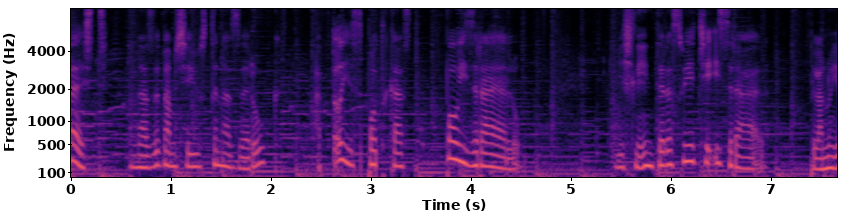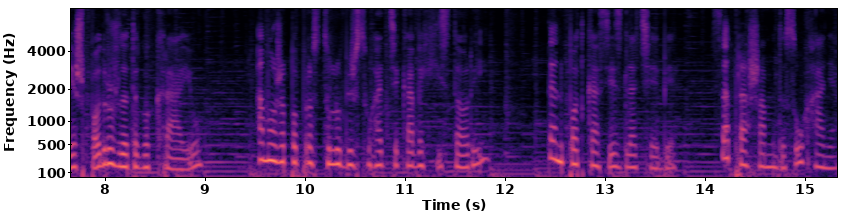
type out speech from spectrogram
Cześć, nazywam się Justyna Zeruk, a to jest podcast Po Izraelu. Jeśli interesuje Cię Izrael, planujesz podróż do tego kraju, a może po prostu lubisz słuchać ciekawych historii, ten podcast jest dla Ciebie. Zapraszam do słuchania.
